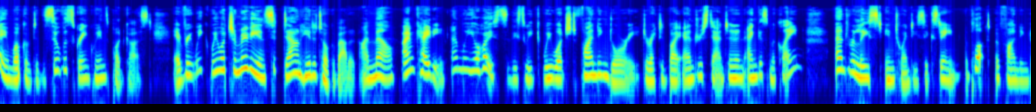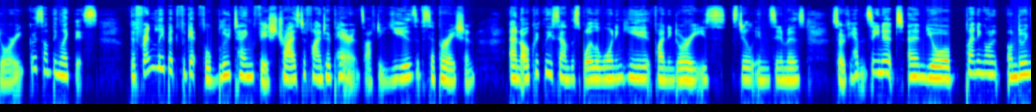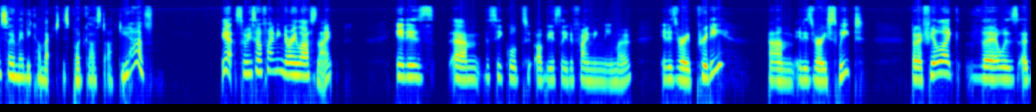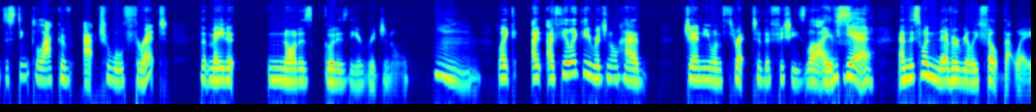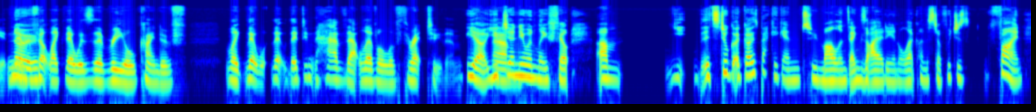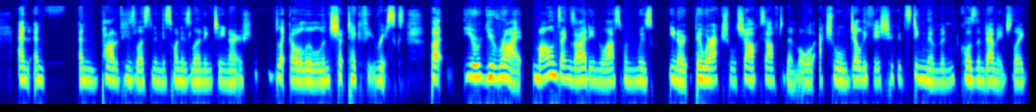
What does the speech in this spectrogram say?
Hi, and welcome to the Silver Screen Queens podcast. Every week we watch a movie and sit down here to talk about it. I'm Mel. I'm Katie. And we're your hosts. This week we watched Finding Dory, directed by Andrew Stanton and Angus MacLane, and released in 2016. The plot of Finding Dory goes something like this. The friendly but forgetful blue tang fish tries to find her parents after years of separation. And I'll quickly sound the spoiler warning here. Finding Dory is still in cinemas. So if you haven't seen it and you're planning on it, on doing so, maybe come back to this podcast after you have. Yeah, so we saw Finding Dory last night. It is um, the sequel to obviously to Finding Nemo. It is very pretty. Um, it is very sweet, but I feel like there was a distinct lack of actual threat that made it not as good as the original. Hmm. Like I, I feel like the original had genuine threat to the fishies' lives. Yeah. And this one never really felt that way. It No. never felt like there was a real kind of like that that they didn't have that level of threat to them. Yeah, you Um, genuinely felt um it still it goes back again to Marlin's anxiety and all that kind of stuff, which is fine. And and and part of his lesson in this one is learning to you know let go a little and sh- take a few risks. But you're you're right. Marlin's anxiety in the last one was you know there were actual sharks after them or actual jellyfish who could sting them and cause them damage. Like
